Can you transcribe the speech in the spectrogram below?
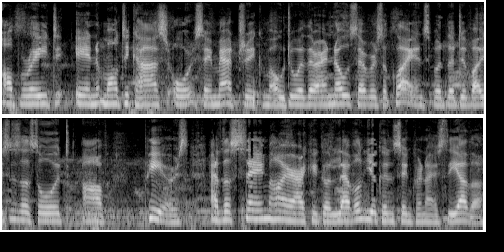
operate in multicast or symmetric mode where there are no servers or clients, but the devices are sort of peers. At the same hierarchical level, you can synchronize the other.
